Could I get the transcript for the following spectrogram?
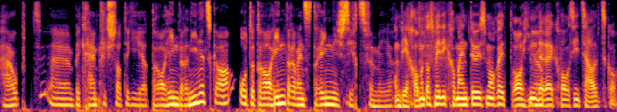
Hauptbekämpfungsstrategien. Äh, daran hindern, reinzugehen oder daran hindern, wenn es drin ist, sich zu vermehren. Und wie kann man das medikamentös machen, daran hindern, ja. quasi Zelle zu gehen?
